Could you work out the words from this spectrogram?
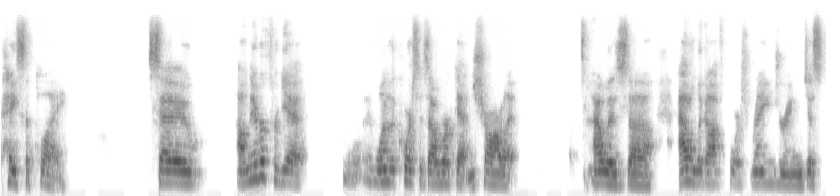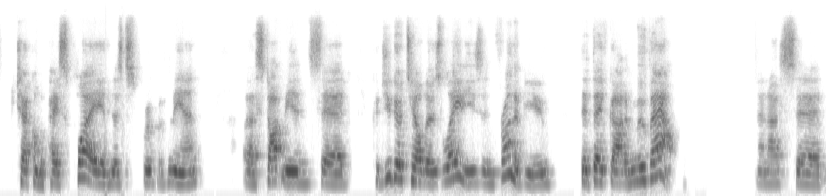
pace of play. So I'll never forget one of the courses I worked at in Charlotte. I was uh, out on the golf course rangering, just check on the pace of play, and this group of men uh, stopped me and said, "Could you go tell those ladies in front of you that they've got to move out?" And I said,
